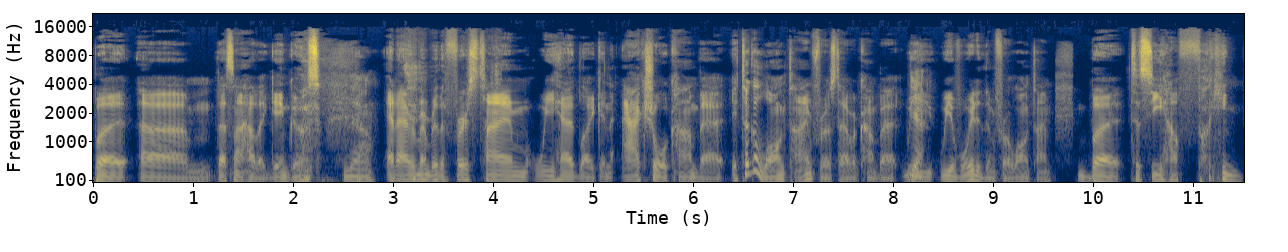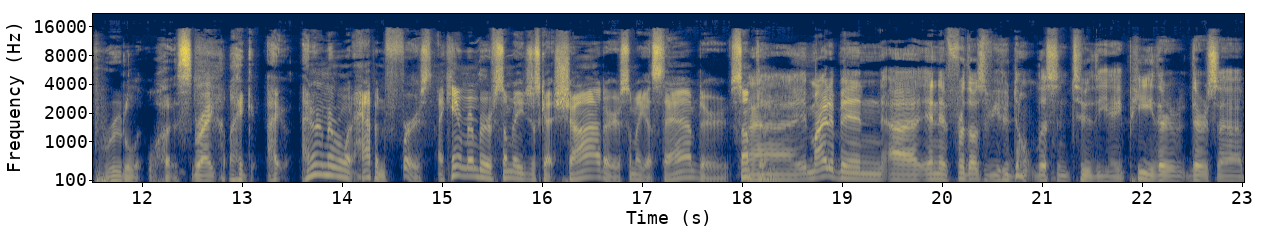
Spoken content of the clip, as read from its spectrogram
but um, that's not how that game goes. No. And I remember the first time we had like an actual combat. It took a long time for us to have a combat. We Yeah. we avoided them for a long time. But to see how fucking brutal it was. Right. Like I, I don't remember what happened first. I can't remember if somebody just got shot or somebody got stabbed or something. Uh, it might have been, uh, and if, for those of you who don't listen to the AP, there, there's, uh,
